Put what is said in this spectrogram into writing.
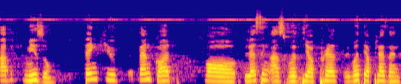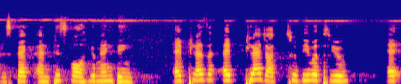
Abid Mizo, thank you, thank God for blessing us with your pre- with your pleasant respect and peaceful human being. A pleasant, a pleasure to be with you. A-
